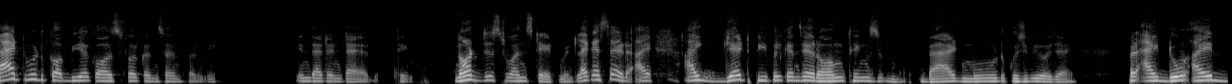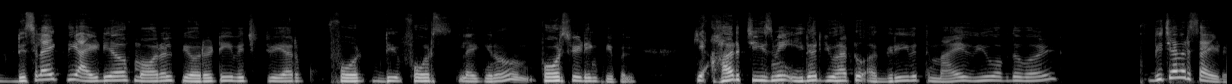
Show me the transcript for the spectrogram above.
that would be a cause for concern for me in that entire thing not just one statement like i said i i get people can say wrong things b- bad mood kuch bhi ho jaye but i don't i dislike the idea of moral purity which we are for the force like you know force feeding people कि हर चीज में either you have to agree with my view of the world whichever side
